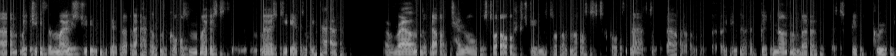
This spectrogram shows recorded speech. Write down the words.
um, which is the most students we've ever had on the course. Most, most years we have around about 10 or 12 students on a master's course, and that's about you know, a good number, a good group of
